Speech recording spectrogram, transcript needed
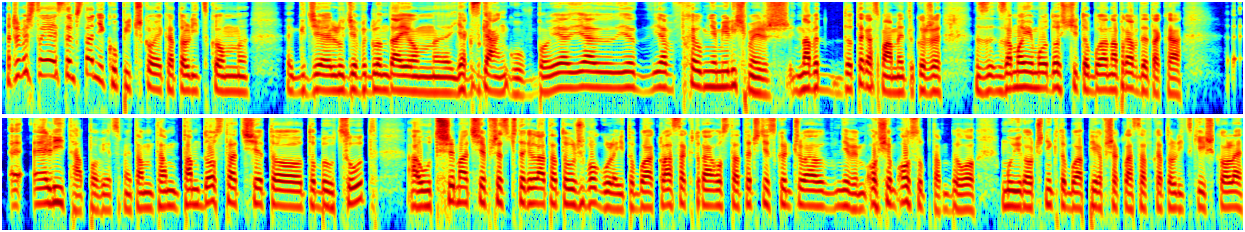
znaczy wiesz co, ja jestem w stanie kupić szkołę katolicką, gdzie ludzie wyglądają jak z gangów, bo ja, ja, ja, ja w Chełmie mieliśmy już, nawet do teraz mamy, tylko że z, za mojej młodości to była naprawdę taka e elita, powiedzmy. Tam, tam, tam dostać się to, to był cud, a utrzymać się przez 4 lata to już w ogóle. I to była klasa, która ostatecznie skończyła, nie wiem, 8 osób tam było. Mój rocznik to była pierwsza klasa w katolickiej szkole.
